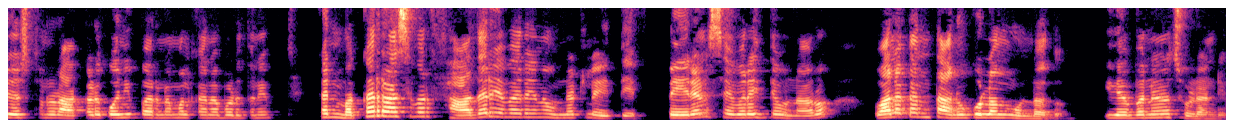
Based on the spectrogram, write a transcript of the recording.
చేస్తున్నారో అక్కడ కొన్ని పరిణామాలు కనబడుతున్నాయి. కానీ మకర రాశి వారి ఫాదర్ ఎవరైనా ఉన్నట్లయితే పేరెంట్స్ ఎవరైతే ఉన్నారో వాళ్ళకి అంత అనుకూలంగా ఉండదు. ఇది ఎవరైనా చూడండి.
